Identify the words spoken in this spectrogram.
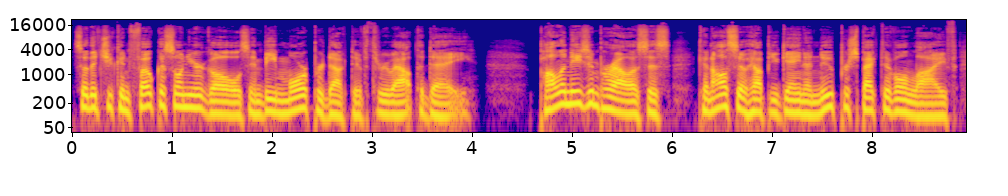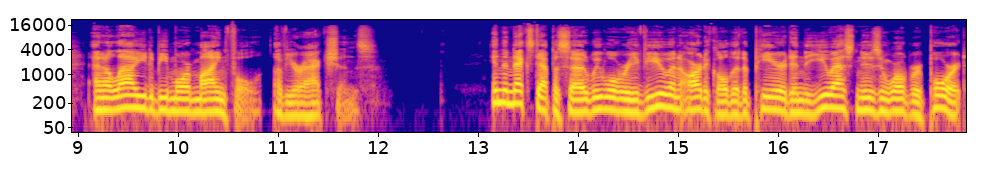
so that you can focus on your goals and be more productive throughout the day. Polynesian paralysis can also help you gain a new perspective on life and allow you to be more mindful of your actions. In the next episode, we will review an article that appeared in the U.S. News and World Report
